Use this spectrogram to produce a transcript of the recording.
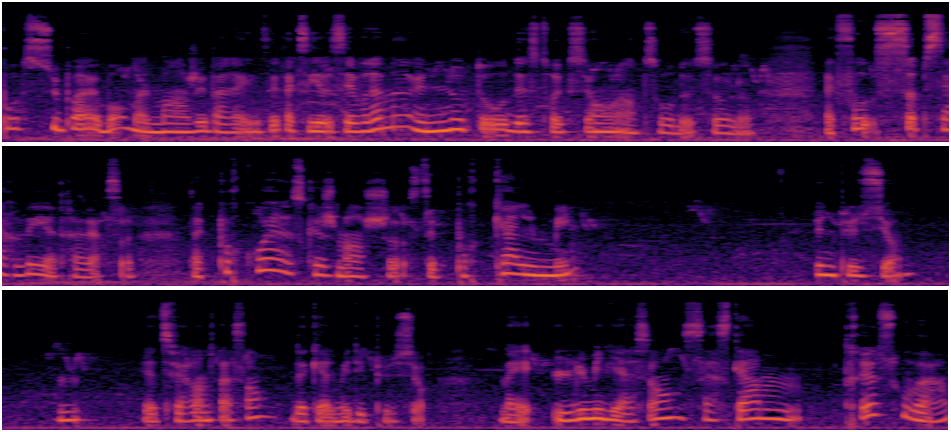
pas super bon, mais le manger pareil. Fait que c'est vraiment une autodestruction en dessous de ça. Là. Fait faut s'observer à travers ça. Fait pourquoi est-ce que je mange ça? C'est pour calmer une pulsion. Hmm. Il y a différentes façons de calmer des pulsions. Mais l'humiliation, ça se calme très souvent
